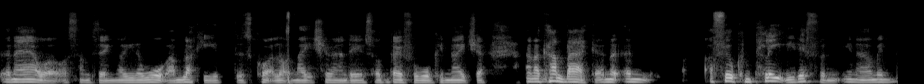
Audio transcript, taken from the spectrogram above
an hour or something, or you know, walk. I'm lucky; there's quite a lot of nature around here, so I can go for a walk in nature, and I come back and and I feel completely different. You know, I mean,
